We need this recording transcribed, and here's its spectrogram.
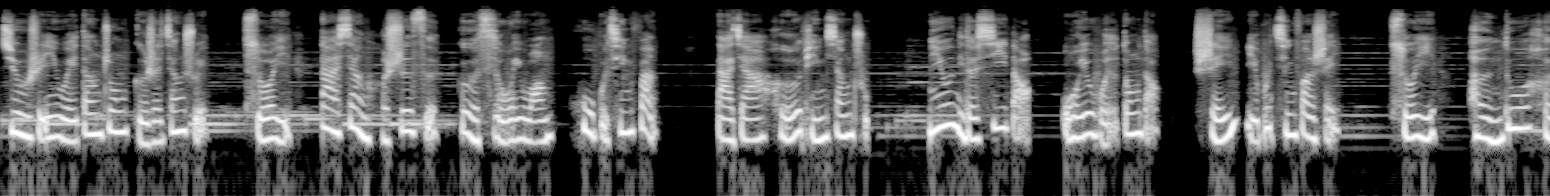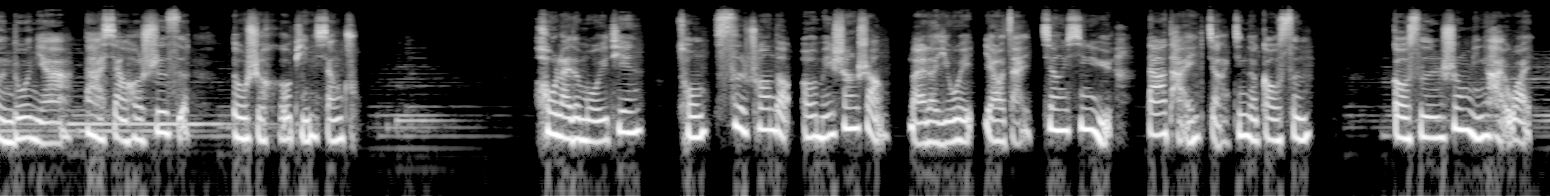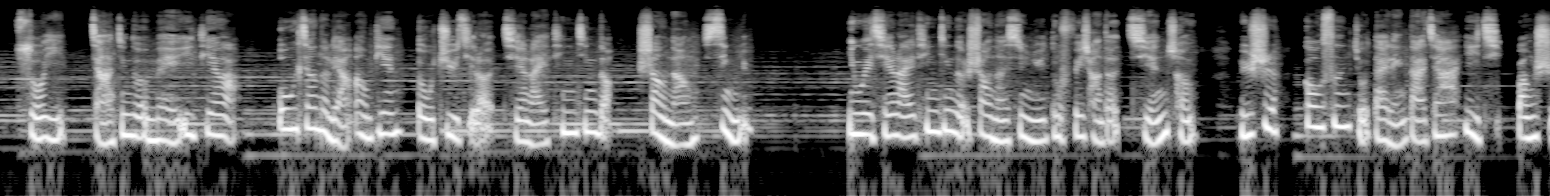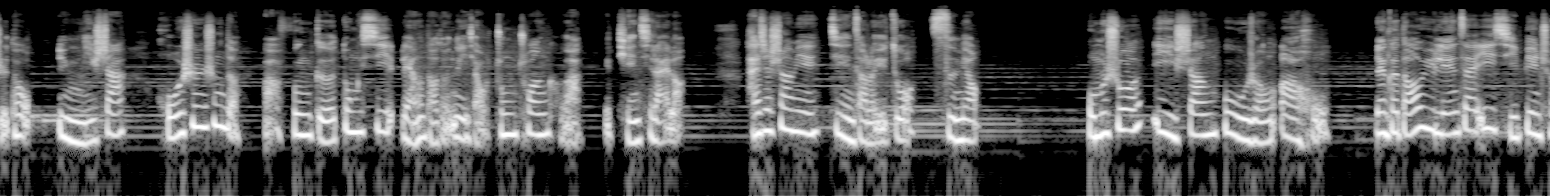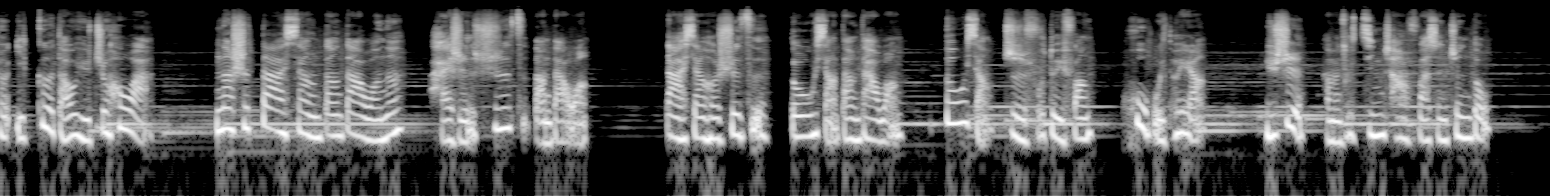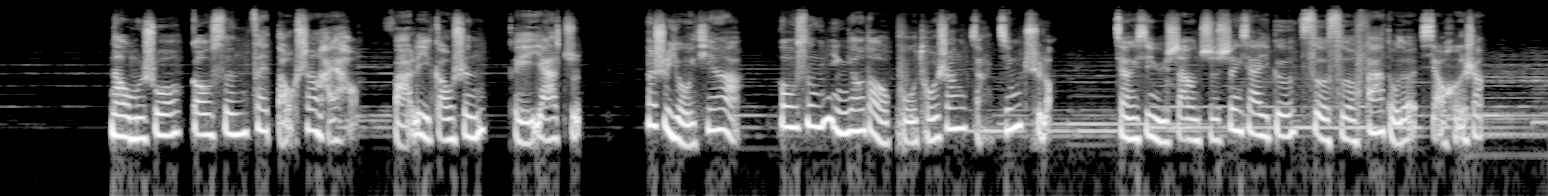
就是因为当中隔着江水。所以，大象和狮子各自为王，互不侵犯，大家和平相处。你有你的西岛，我有我的东岛，谁也不侵犯谁。所以，很多很多年啊，大象和狮子都是和平相处。后来的某一天，从四川的峨眉山上来了一位要在江心屿搭台讲经的高僧。高僧声名海外，所以。讲经的每一天啊，瓯江的两岸边都聚集了前来听经的少男信女。因为前来听经的少男信女都非常的虔诚，于是高僧就带领大家一起搬石头、运泥沙，活生生的把分隔东西两岛的那条中川河啊给填起来了，还在上面建造了一座寺庙。我们说一山不容二虎。两个岛屿连在一起变成一个岛屿之后啊，那是大象当大王呢，还是狮子当大王？大象和狮子都想当大王，都想制服对方，互不退让，于是他们就经常发生争斗。那我们说高僧在岛上还好，法力高深，可以压制。但是有一天啊，高僧应邀到普陀山讲经去了。江心屿上只剩下一个瑟瑟发抖的小和尚。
